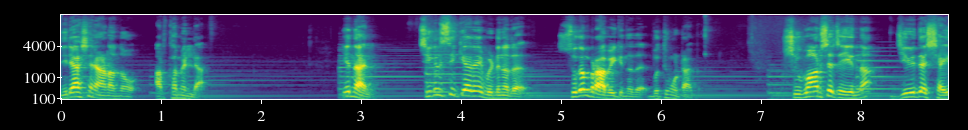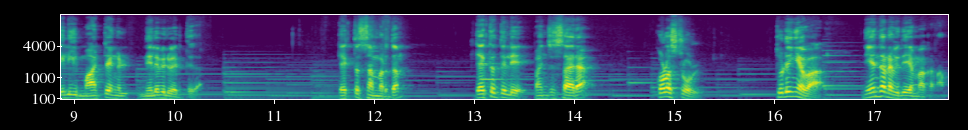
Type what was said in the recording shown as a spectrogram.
നിരാശനാണെന്നോ അർത്ഥമില്ല. എന്നാൽ ചികിത്സിക്കാതെ വിടുന്നത് സുഖം പ്രാപിക്കുന്നത് ബുദ്ധിമുട്ടാകും. ശുപാർശ ചെയ്യുന്ന ജീവിതശൈലി മാറ്റങ്ങൾ നിലവിൽ വരുത്തുക. രക്തസമ്മർദ്ദം രക്തത്തിലെ പഞ്ചസാര കൊളസ്ട്രോൾ തുടങ്ങിയവ നിയന്ത്രണ വിധേയമാക്കണം.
